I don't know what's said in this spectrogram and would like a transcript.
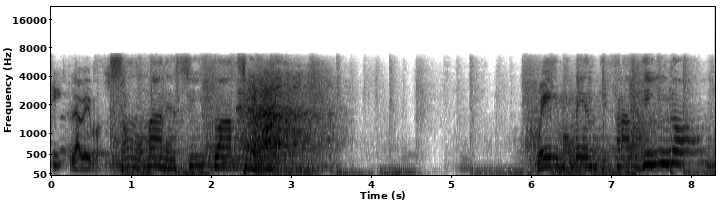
Sí. La vemos. Quei momenti fra di noi,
